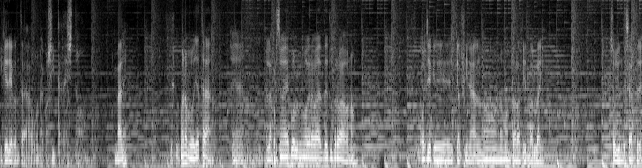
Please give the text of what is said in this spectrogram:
y quería contar una cosita de esto. ¿Vale? Bueno, pues ya está. Eh, la próxima vez volvemos a grabar de tu trabajo, ¿no? Oye, que, que al final no, no he montado la tienda online. Soy un desastre,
